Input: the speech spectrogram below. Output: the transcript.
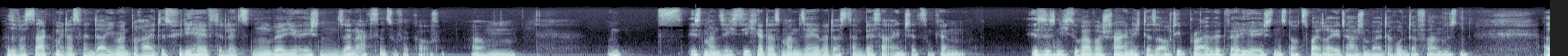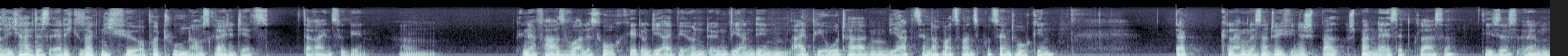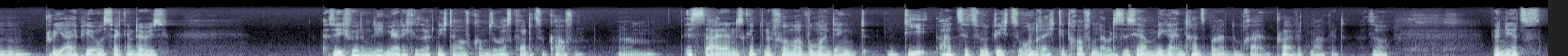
Also was sagt mir das, wenn da jemand bereit ist, für die Hälfte letzten Valuation seine Aktien zu verkaufen? Ähm, und ist man sich sicher, dass man selber das dann besser einschätzen kann? Ist es nicht sogar wahrscheinlich, dass auch die Private Valuations noch zwei, drei Etagen weiter runterfahren müssen? Also ich halte es ehrlich gesagt nicht für opportun, ausgerechnet jetzt da reinzugehen. Ähm, in der Phase, wo alles hochgeht und die IP und irgendwie an den IPO-Tagen die Aktien nochmal 20 Prozent hochgehen, da klang das natürlich wie eine spa spannende Asset-Klasse, dieses ähm, Pre-IPO Secondaries. Also ich würde im Leben ehrlich gesagt nicht darauf kommen, sowas gerade zu kaufen. Ähm, es sei denn, es gibt eine Firma, wo man denkt, die hat es jetzt wirklich zu Unrecht getroffen, aber das ist ja mega intransparent im Pri Private Market. Also wenn du jetzt,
